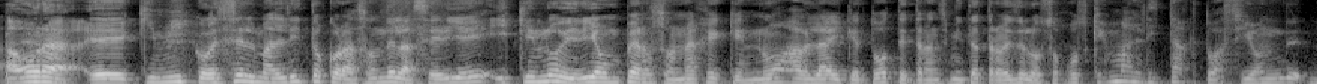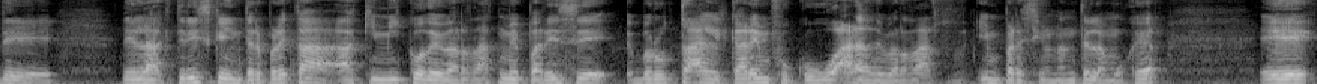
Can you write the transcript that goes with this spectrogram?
Ahora, eh, Kimiko es el maldito corazón de la serie. ¿Y quién lo diría? Un personaje que no habla y que todo te transmite a través de los ojos. Qué maldita actuación de, de, de la actriz que interpreta a Kimiko. De verdad me parece brutal. Karen Fukuwara, de verdad, impresionante la mujer. Eh,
